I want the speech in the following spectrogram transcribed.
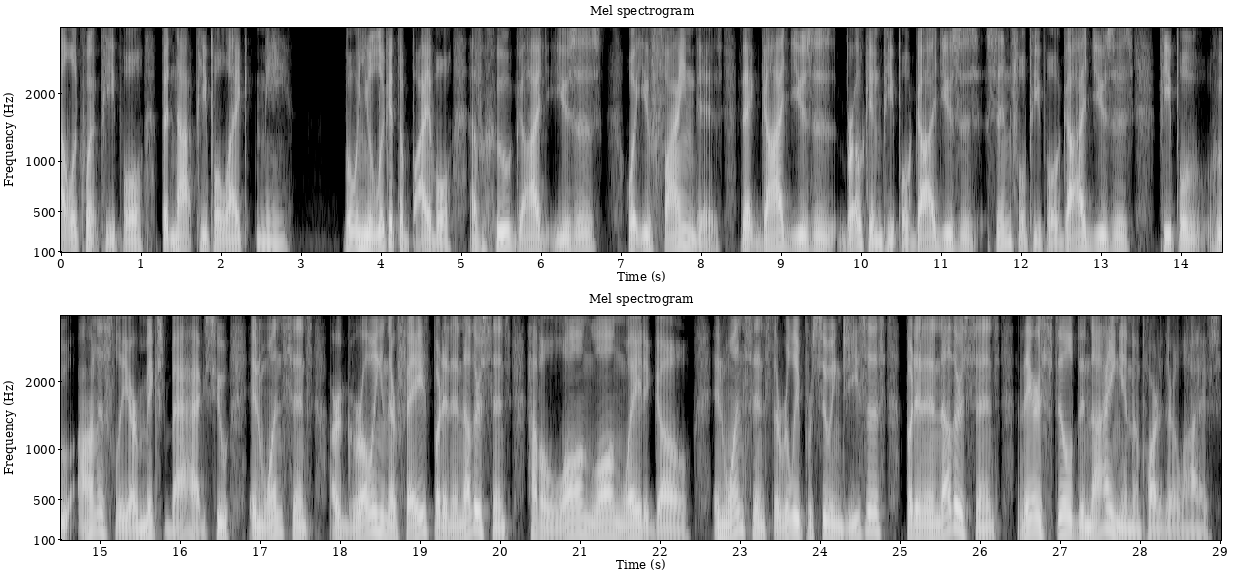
eloquent people, but not people like me. But when you look at the Bible of who God uses, what you find is that God uses broken people, God uses sinful people, God uses people who honestly are mixed bags, who, in one sense, are growing in their faith, but in another sense, have a long, long way to go. In one sense, they're really pursuing Jesus, but in another sense, they are still denying him in part of their lives.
